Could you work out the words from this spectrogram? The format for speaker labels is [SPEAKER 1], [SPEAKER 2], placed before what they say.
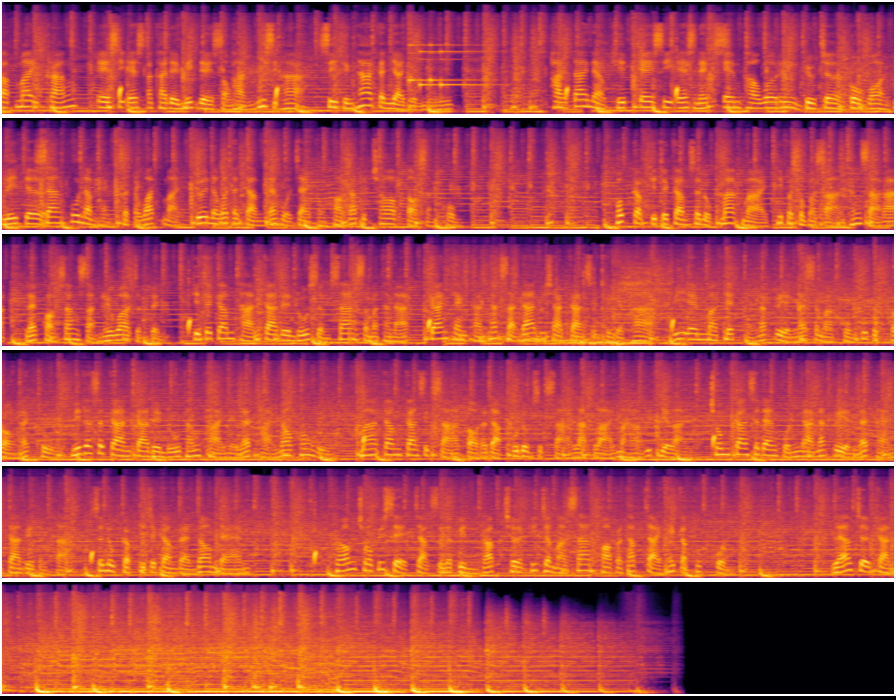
[SPEAKER 1] กลับมาอีกครั้ง ACS Academic Day 2025 4-5 กันยายนนี้ ภายใต้แนวคิด ACS Next Empowering Future Go On Leader สร้างผู้นำแห่งศตวรรษใหม่ ด้วยนวัตกรรมและหัวใจของความรับผิดชอบต่อสังคม พบกับกิจกรรมสนุกมากมายที่ผสมผสานทั้งสาระและความสร้างสรรค์ไม่ว่าจะเป็น กิจกรรมฐานการเรียนรู้เสริมสร้างสมรรถนะ การแข่งขันทักษะด้านวิชาการสุนทรียภาพ BM Market ของนักเรียนและสมาคมผู้ปกครองและครู นิทรรศการการเรียนรู้ทั้งภายในและภายนอกห้องเรียนมหกรรมการศึกษาต่อระดับอุดมศึกษาหลากหลายมหาวิทยาลัย ชมการแสดงผลงานนักเรียนและแผนการเรียนต่างๆ สนุกกับกิจกรรมแรนดอมแดนพร้อมโชว์พิเศษจากศิลปินรับเชิญที่จะมาสร้างความประทับใจให้กับทุกคน แล้วเจอกัน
